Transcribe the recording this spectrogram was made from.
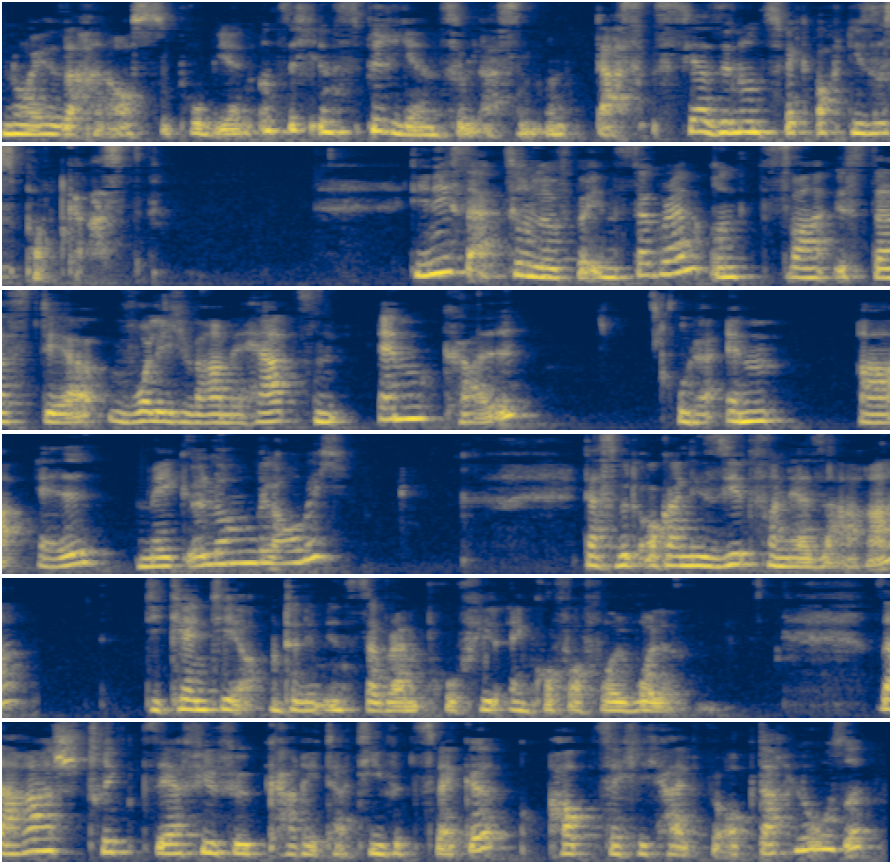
neue Sachen auszuprobieren und sich inspirieren zu lassen. Und das ist ja Sinn und Zweck auch dieses Podcast. Die nächste Aktion läuft bei Instagram und zwar ist das der Wollig warme Herzen M-Kall oder M-A-L, Make Along, glaube ich. Das wird organisiert von der Sarah. Die kennt ihr unter dem Instagram-Profil Ein Koffer voll Wolle. Sarah strickt sehr viel für karitative Zwecke, hauptsächlich halt für Obdachlose.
